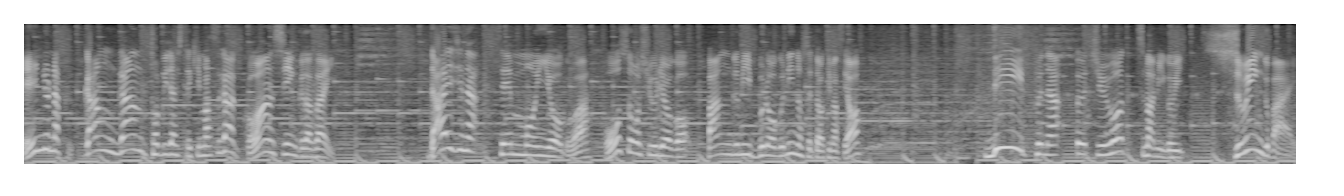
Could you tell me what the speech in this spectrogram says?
遠慮なくガンガン飛び出してきますがご安心ください。大事な専門用語は放送終了後番組ブログに載せておきますよ。ディープな宇宙をつまみ食いスイングバイ。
